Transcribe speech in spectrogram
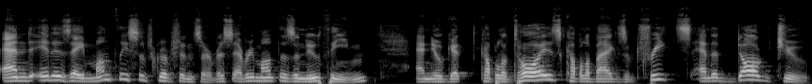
And it is a monthly subscription service. Every month is a new theme, and you'll get a couple of toys, couple of bags of treats, and a dog chew.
